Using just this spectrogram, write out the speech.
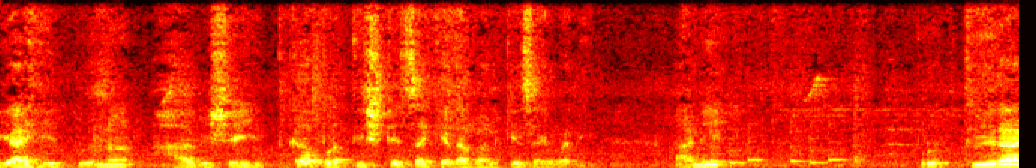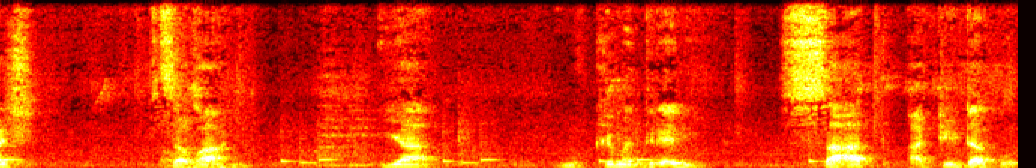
या हेतूनं हा विषय इतका प्रतिष्ठेचा केला भालके साहेबांनी. आणि पृथ्वीराज चव्हाण या मुख्यमंत्र्यांनी सात अटी टाकून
